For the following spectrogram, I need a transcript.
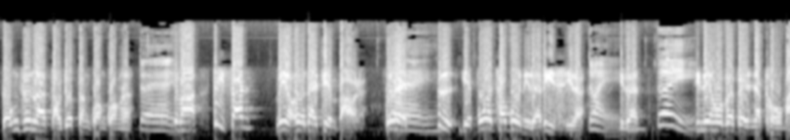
融资呢早就断光光了，对对？吗？第三，没有二代健保了，对不对对？四也不会超过你的利息了。对，你的对今天会不会被人家偷买？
